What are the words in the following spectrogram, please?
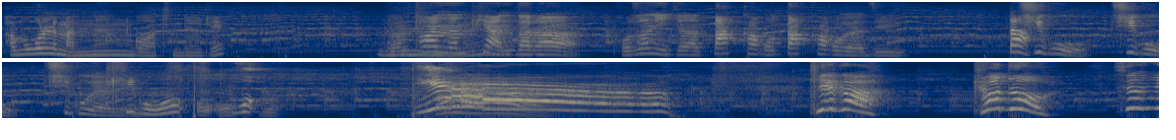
바보골레 맞는 것 같은데 그래? 연타하면 피 안 달아. 버전이 있잖아. 딱 하고, 딱 하고 해야지. 딱. 치고, 치고, 치고 해야지. 치고. 어, 어. 어. 이야! 제가 저도 승리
